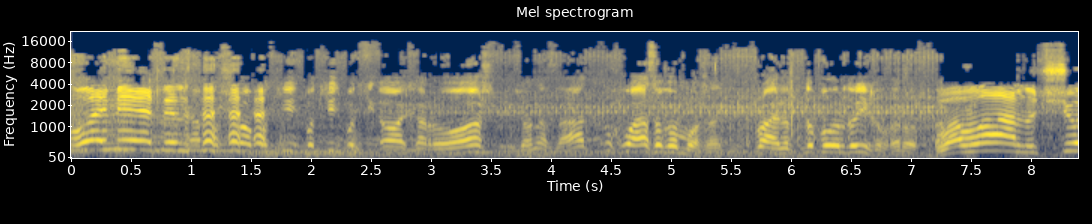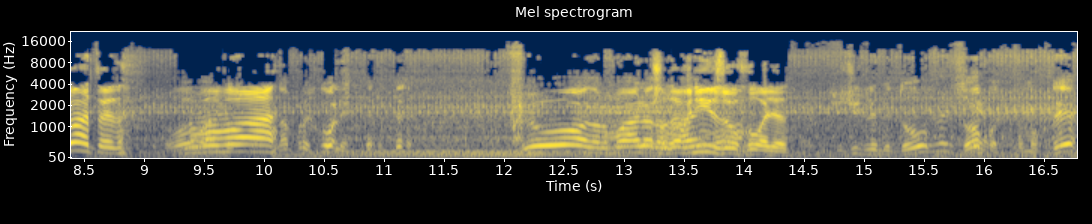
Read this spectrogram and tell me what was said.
Ой, медленно. Пошел, подкинь, подкинь, подкинь. Ой, хорош. Все назад. Ну, хватит, сколько можно. Правильно, до половины доехал, хорош. Вован, ну чё ты? Ну, Вован. На приколе. Все, нормально. Что-то внизу уходит. Чуть-чуть лебеду. Все, помогти.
